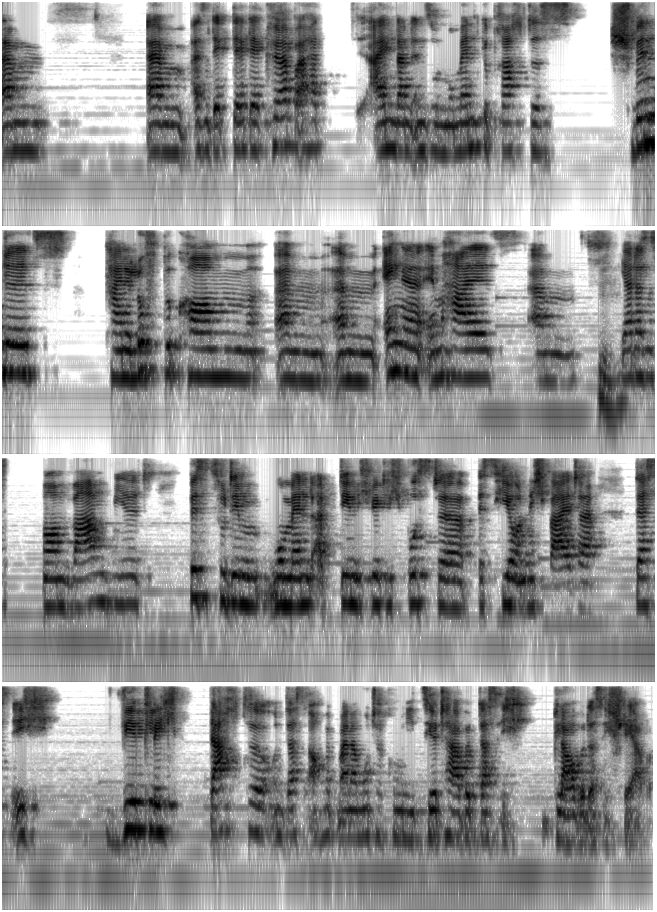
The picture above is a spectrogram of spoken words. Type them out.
ähm, ähm, also der, der, der Körper hat einen dann in so einen Moment gebracht des Schwindels, keine Luft bekommen, ähm, ähm, Enge im Hals, ähm, mhm. ja, dass es enorm warm wird, bis zu dem Moment, ab dem ich wirklich wusste, bis hier und nicht weiter, dass ich wirklich dachte und das auch mit meiner Mutter kommuniziert habe, dass ich glaube, dass ich sterbe.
